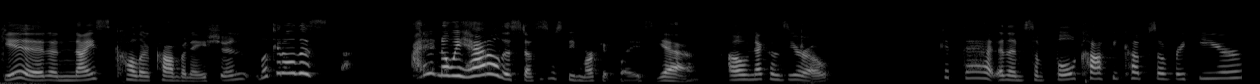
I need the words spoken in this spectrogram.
Again, a nice color combination. Look at all this. I didn't know we had all this stuff. This must be marketplace. Yeah. Oh, Neko Zero. Look at that. And then some full coffee cups over here.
